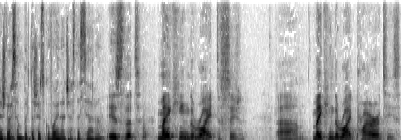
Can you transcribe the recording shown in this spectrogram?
aș vrea să împărtășesc cu voi în această seară is that making the right decision, um, making the right priorities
